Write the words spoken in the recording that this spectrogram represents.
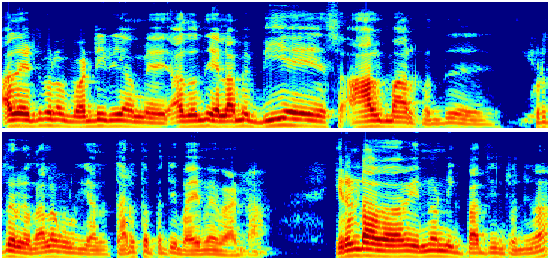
அதை எடுத்து போன வண்டிலையும் அது வந்து எல்லாமே பிஏஎஸ் ஹால்மார்க் வந்து கொடுத்துருக்கறதுனால உங்களுக்கு அந்த தரத்தை பற்றி பயமே வேண்டாம். இரண்டாவதாக இன்னொன்று நீங்கள் பார்த்தீங்கன்னு சொன்னீங்கன்னா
